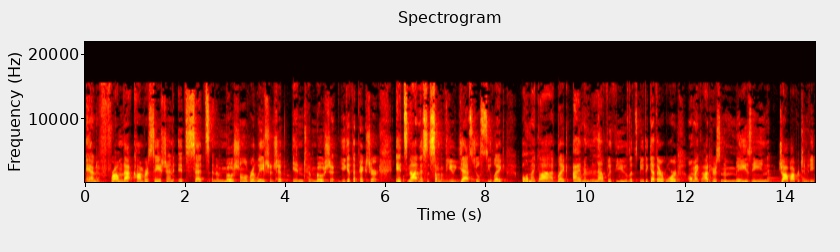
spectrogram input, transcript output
And from that conversation, it sets an emotional relationship into motion. You get the picture. It's not necessarily, some of you, yes, you'll see like, oh my God, like I'm in love with you, let's be together. Or, oh my God, here's an amazing job opportunity.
